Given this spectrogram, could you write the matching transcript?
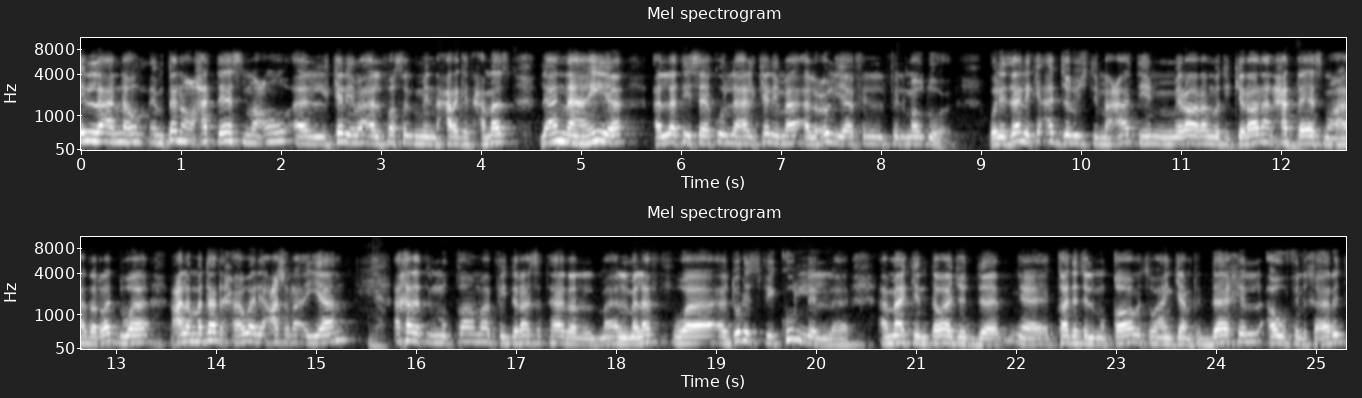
إلا أنهم امتنعوا حتى يسمعوا الكلمة الفصل من حركة حماس لأنها هي التي سيكون لها الكلمة العليا في الموضوع. ولذلك أجلوا اجتماعاتهم مرارا وتكرارا حتى يسمعوا هذا الرد وعلى مدار حوالي عشرة أيام أخذت المقاومة في دراسة هذا الملف ودرس في كل الأماكن تواجد قادة المقاومة سواء كان في الداخل أو في الخارج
